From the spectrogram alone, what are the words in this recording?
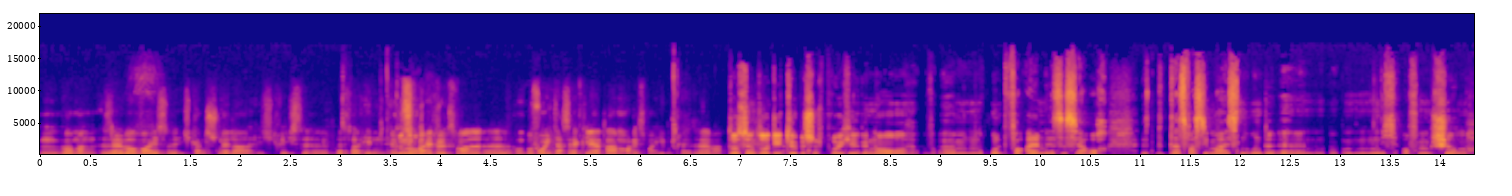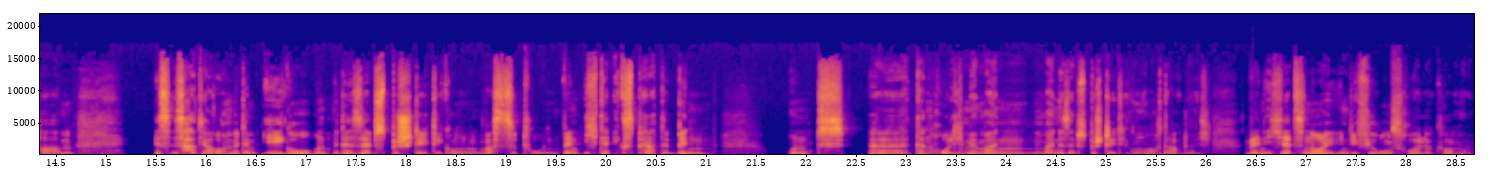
Hm, weil man selber weiß, äh, ich kann es schneller, ich kriege es äh, besser hin im genau. Zweifelsfall. Äh, und bevor ich das erklärt habe, mache ich es mal eben schnell selber. Das sind so die typischen Sprüche, genau. Ähm, und vor allem ist es ja auch das, was die meisten nicht auf dem Schirm haben es, es hat ja auch mit dem Ego und mit der Selbstbestätigung was zu tun. Wenn ich der Experte bin und äh, dann hole ich mir mein, meine Selbstbestätigung auch dadurch. Wenn ich jetzt neu in die Führungsrolle komme,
